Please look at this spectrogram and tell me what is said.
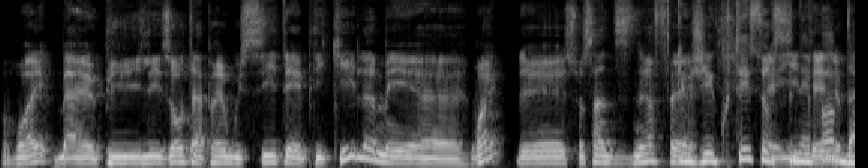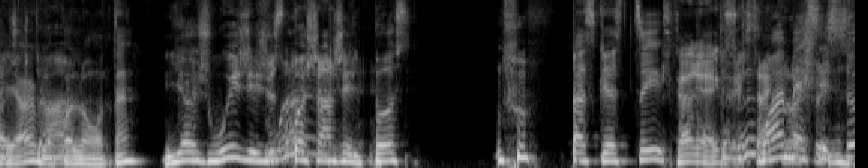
Ouais, ben puis les autres après aussi étaient impliqués là, mais euh, ouais, de 79. Que j'ai écouté sur euh, était Cinépop le d'ailleurs, il y a pas longtemps. Il a joué, j'ai juste Ouais. pas changé le poste. Parce que, tu sais. correct, ça. Ouais, mais c'est ça.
